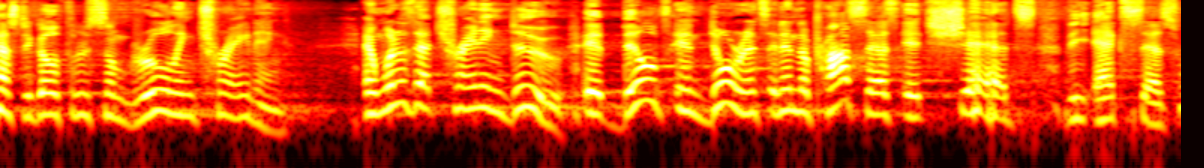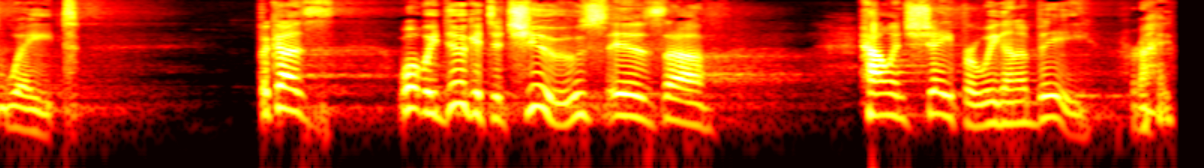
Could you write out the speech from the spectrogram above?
has to go through some grueling training. And what does that training do? It builds endurance and in the process, it sheds the excess weight. Because what we do get to choose is, uh, how in shape are we going to be, right?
